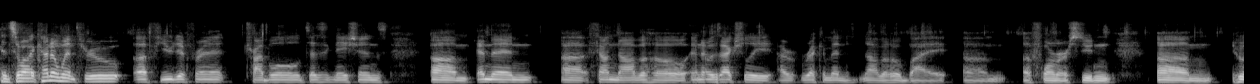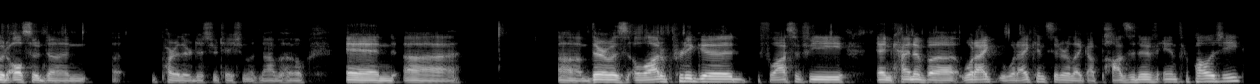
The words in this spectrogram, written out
and so i kind of went through a few different tribal designations um, and then uh, found navajo and it was actually i recommended navajo by um, a former student um, who had also done uh, part of their dissertation with navajo. And uh, um, there was a lot of pretty good philosophy and kind of a what I what I consider like a positive anthropology,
